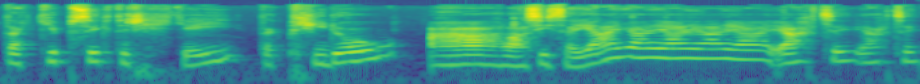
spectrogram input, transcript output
tak ti psi, kteří chtějí, tak přijdou a hlásí se já, já, já, já, já, já chci, já chci.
